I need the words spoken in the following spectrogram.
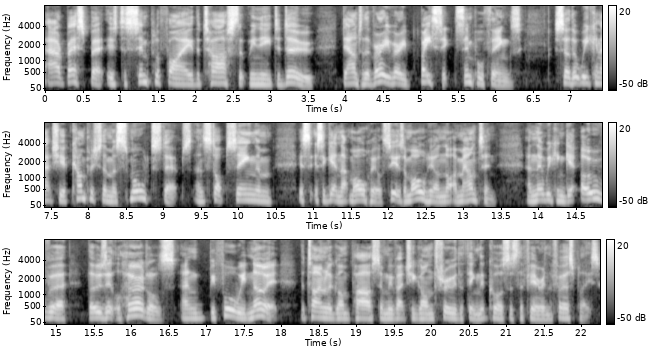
our best bet is to simplify the tasks that we need to do down to the very, very basic, simple things so that we can actually accomplish them as small steps and stop seeing them. It's, it's again that molehill. See it as a molehill, not a mountain. And then we can get over those little hurdles. And before we know it, the time will have gone past and we've actually gone through the thing that caused us the fear in the first place.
